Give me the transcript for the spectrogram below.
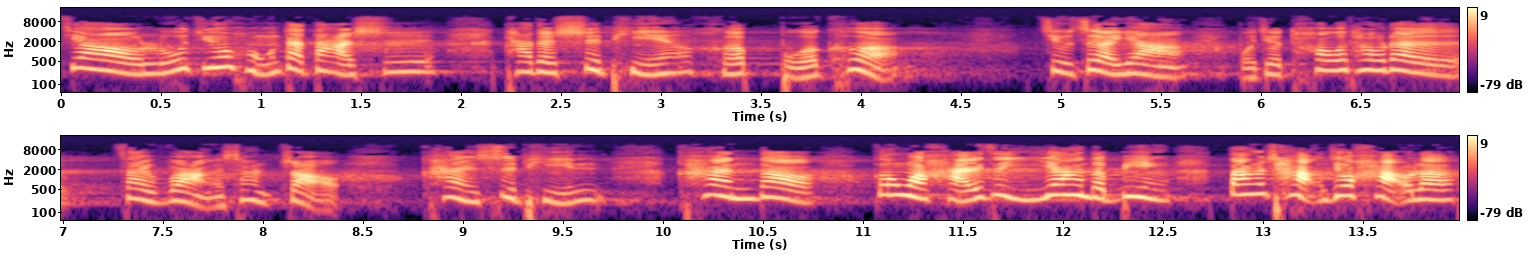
叫卢军红的大师，他的视频和博客。就这样，我就偷偷的在网上找看视频，看到跟我孩子一样的病，当场就好了，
